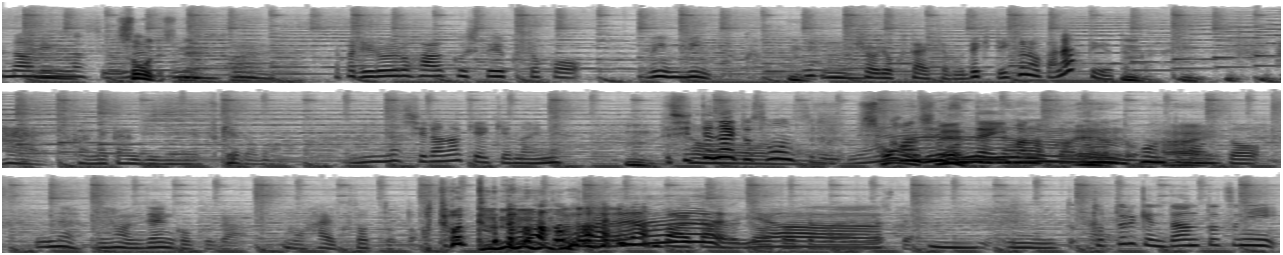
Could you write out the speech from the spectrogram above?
なりますよね。そうですね、うん。はい。やっぱりいろいろ把握していくとこうウィンウィンというか、ねうん。協力体制もできていくのかなっていうとこうんろで、はいこんな感じですけども。みんな知らなきゃいけないね。うん。知ってないと損するそう。感じですね今のうん感ええじだと。本当はい。本当。ね日本全国がもう早くとっとととっととナンバーカードを取ってもらいましてうんうん、と鳥取県ダントツに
